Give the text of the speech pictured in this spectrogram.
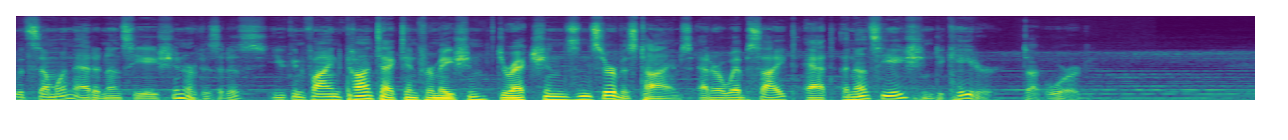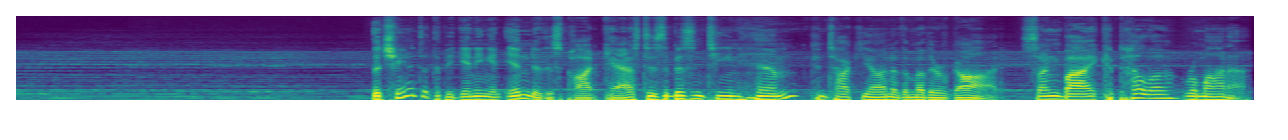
with someone at Annunciation or visit us, you can find contact information, directions, and service times at our website at annunciationdecatur.org. The chant at the beginning and end of this podcast is the Byzantine hymn, Kontakion of the Mother of God, sung by Cappella Romana.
